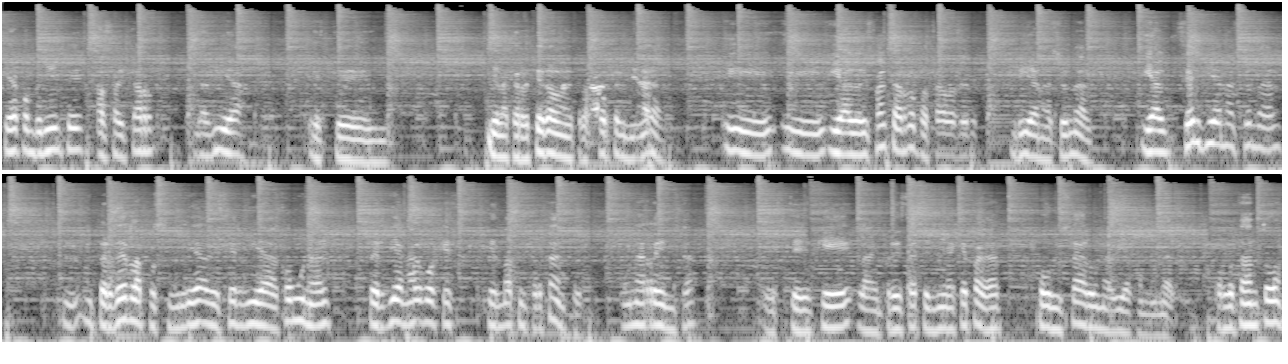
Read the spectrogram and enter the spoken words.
que era conveniente asfaltar la vía este, de la carretera donde transporta el mineral. Y, y, al asfaltarlo pasaba a ser vía nacional. Y al ser vía nacional y, perder la posibilidad de ser vía comunal, perdían algo que es más importante, una renta este, que la empresa tenía que pagar por usar una vía comunal. Por lo tanto,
